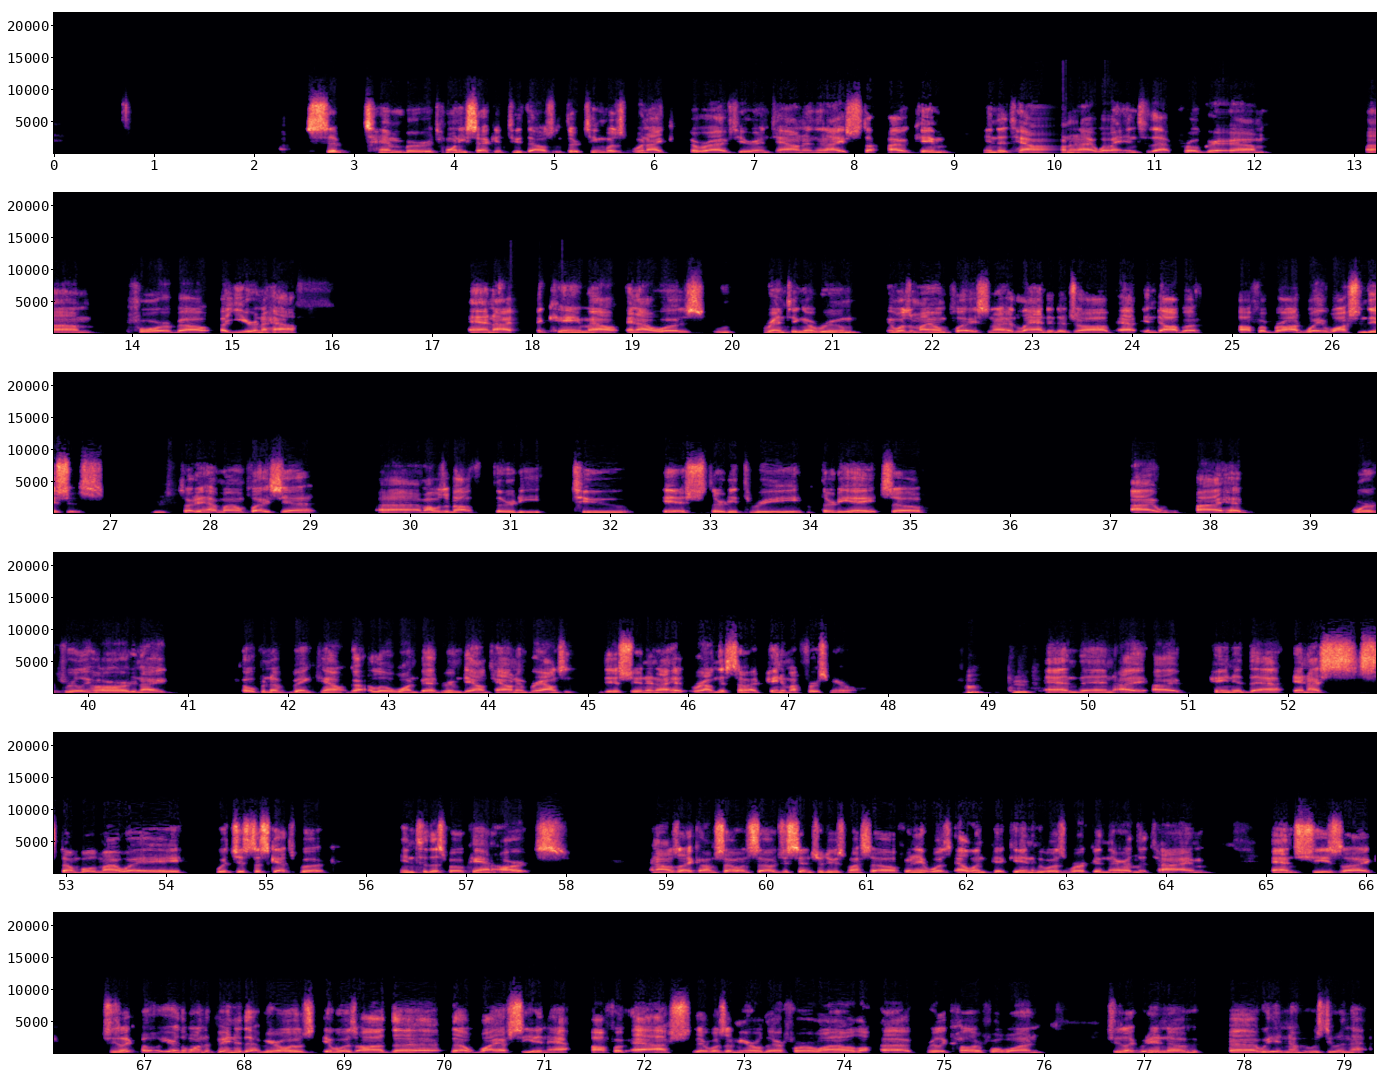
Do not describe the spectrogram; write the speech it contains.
September 22nd, 2013 was when I arrived here in town, and then I st- I came into town and I went into that program um, for about a year and a half, and I came out and I was renting a room it wasn't my own place, and I had landed a job at Indaba off of Broadway washing dishes. Mm. So I didn't have my own place yet. Um, I was about 32 ish, 33, 38. So I I had worked really hard and I opened up a bank account, got a little one bedroom downtown in Brown's Addition, and I had around this time I painted my first mural. Hmm. And then I I painted that and I stumbled my way with just a sketchbook into the Spokane Arts. And I was like, I'm so and so, just introduced myself. And it was Ellen Picken who was working there at mm-hmm. the time. And she's like, she's like, Oh, you're the one that painted that mural. It was it was on the the YFC in off of Ash. There was a mural there for a while, a really colorful one. She's like, We didn't know uh, we didn't know who was doing that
